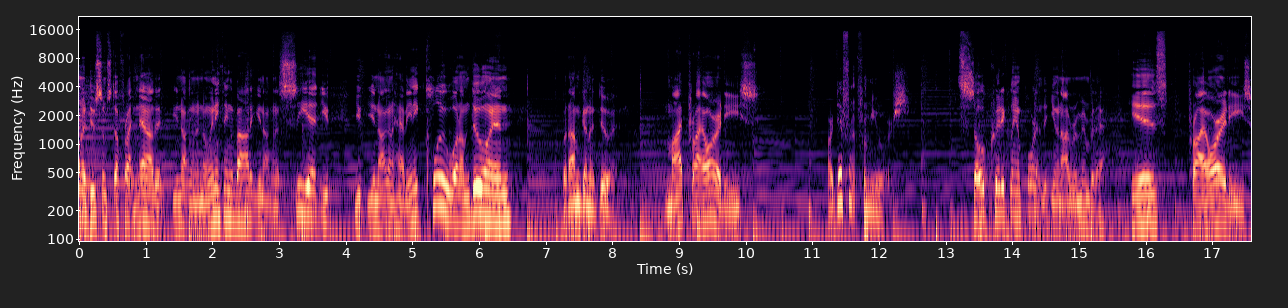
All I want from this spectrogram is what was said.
Going to do some stuff right now that you're not going to know anything about it. You're not going to see it. You, you, you're not going to have any clue what I'm doing, but I'm going to do it. My priorities are different from yours. So critically important that you and I remember that. His priorities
